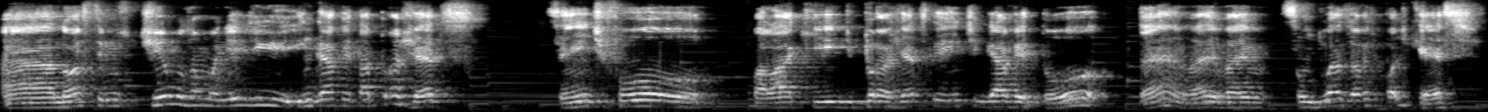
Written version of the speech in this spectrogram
ah, nós temos, tínhamos uma mania de engavetar projetos. Se a gente for falar aqui de projetos que a gente engavetou, né, vai, vai, são duas horas de podcast.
